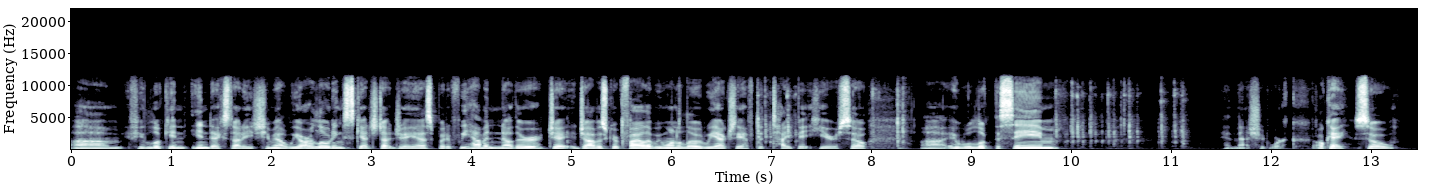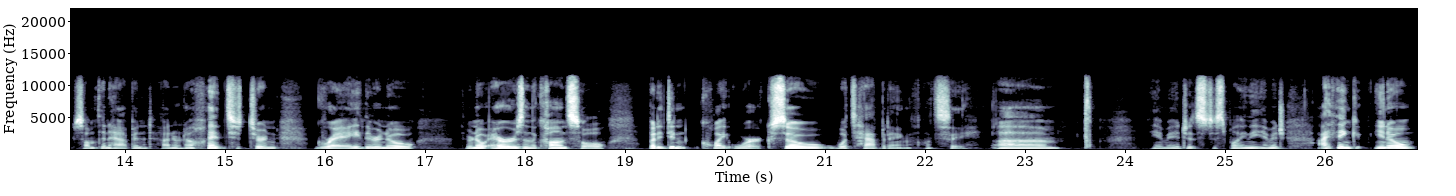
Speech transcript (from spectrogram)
Um, if you look in index.html, we are loading sketch.js, but if we have another J JavaScript file that we want to load, we actually have to type it here. So uh, it will look the same, and that should work. Okay, so something happened. I don't know. it just turned gray. There are no there are no errors in the console, but it didn't quite work. So what's happening? Let's see. Um, image. It's displaying the image. I think you know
